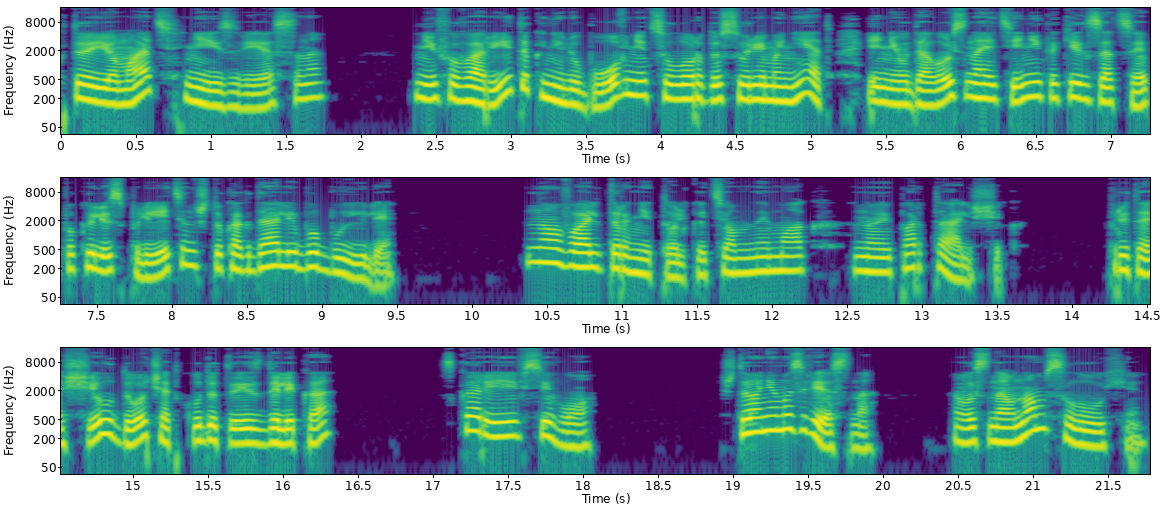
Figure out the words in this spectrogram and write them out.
Кто ее мать, неизвестно. Ни фавориток, ни любовницу лорда Сурима нет, и не удалось найти никаких зацепок или сплетен, что когда-либо были. Но Вальтер не только темный маг, но и портальщик. Притащил дочь откуда-то издалека? Скорее всего. Что о нем известно? В основном слухи.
